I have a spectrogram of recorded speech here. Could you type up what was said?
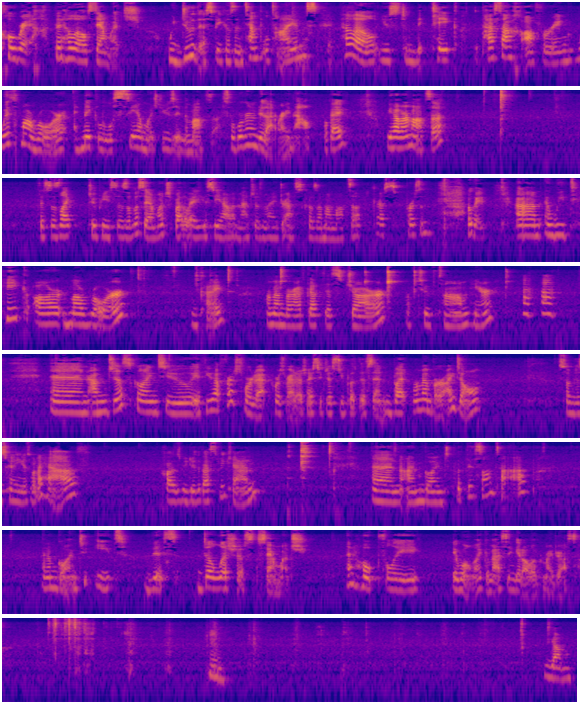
korech, the Hillel sandwich. We do this because in temple times, Hillel used to take the Pesach offering with maror and make a little sandwich using the matzah. So we're going to do that right now, okay? We have our matzah. This is like two pieces of a sandwich. By the way, you see how it matches my dress because I'm a matzah dress person. Okay, um, and we take our maror, okay? Remember, I've got this jar of Tuv Taam here. I'm just going to, if you have fresh horseradish, I suggest you put this in. But remember, I don't. So I'm just going to use what I have because we do the best we can. And I'm going to put this on top and I'm going to eat this delicious sandwich. And hopefully it won't make a mess and get all over my dress. Hmm. Yum.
